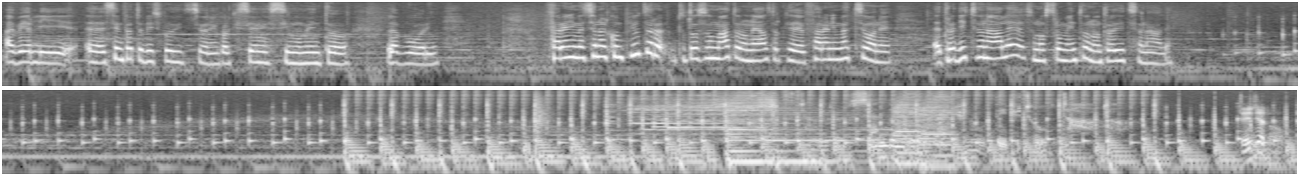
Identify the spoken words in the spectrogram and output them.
averli eh, sempre a tua disposizione in qualsiasi momento lavori. Fare animazione al computer, tutto sommato, non è altro che fare animazione eh, tradizionale su uno strumento non tradizionale. Digital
